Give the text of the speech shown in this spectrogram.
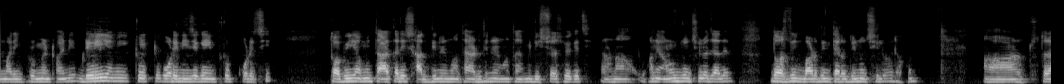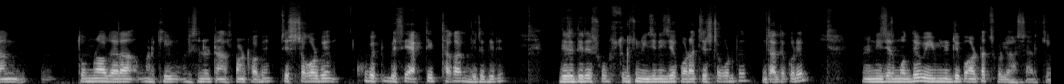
আমার ইম্প্রুভমেন্ট হয়নি। ডেলি আমি একটু একটু করে নিজেকে ইম্প্রুভ করেছি। তবেই আমি তাড়াতাড়ি সাত দিনের মাথায়, আট দিনের মাথায় আমি ডিসচার্জ হয়ে গেছি। কেননা ওখানে অনেকজন ছিল যাদের দশ দিন, বারো দিন, তেরো দিনও ছিল এরকম। আর সুতরাং তোমরাও যারা আর কি রিসেন্টলি ট্রান্সপ্লান্ট হবে, চেষ্টা করবে খুব একটু বেশি অ্যাক্টিভ থাকার ধীরে ধীরে। ধীরে ধীরে সমস্ত কিছু নিজে নিজে করার চেষ্টা করবে যাতে করে নিজের মধ্যেও ইমিউনিটি পাওয়ারটা চলে আসে আর কি।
